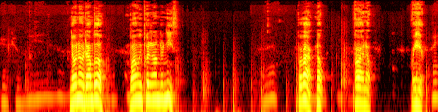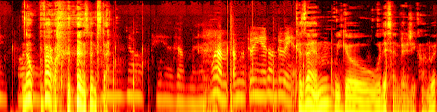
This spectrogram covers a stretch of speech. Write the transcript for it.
You can leave. No, no, down below. Why don't we put it underneath? Provide. No. Provide. No. Right here. No. Provide. Stop. What I'm, I'm doing it. I'm doing it. Because then we go this energy conduit.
